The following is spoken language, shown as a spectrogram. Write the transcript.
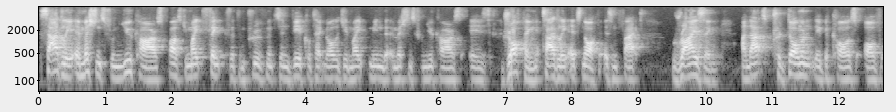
Sadly, emissions from new cars, whilst you might think that improvements in vehicle technology might mean that emissions from new cars is dropping, sadly, it's not. It is, in fact, rising. And that's predominantly because of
